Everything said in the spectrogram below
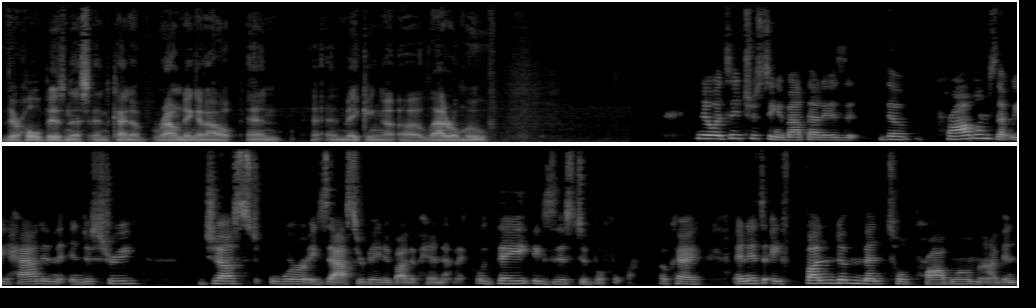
their whole business and kind of rounding it out and and making a, a lateral move? You know, what's interesting about that is the problems that we had in the industry just were exacerbated by the pandemic. Like they existed before, okay? And it's a fundamental problem. I've been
